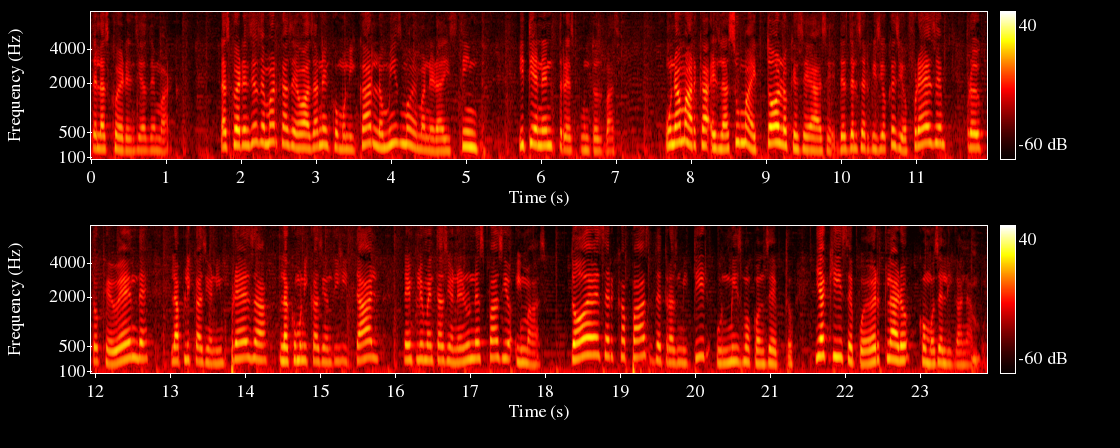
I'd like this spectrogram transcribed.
de las coherencias de marca. Las coherencias de marca se basan en comunicar lo mismo de manera distinta y tienen tres puntos básicos. Una marca es la suma de todo lo que se hace, desde el servicio que se ofrece, producto que vende, la aplicación impresa, la comunicación digital, la implementación en un espacio y más. Todo debe ser capaz de transmitir un mismo concepto y aquí se puede ver claro cómo se ligan ambos.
